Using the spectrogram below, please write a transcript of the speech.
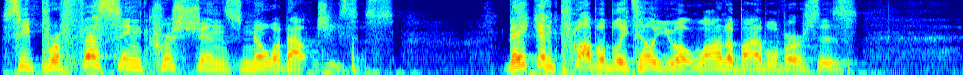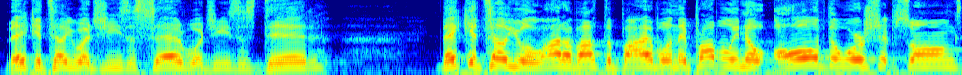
See, professing Christians know about Jesus. They can probably tell you a lot of Bible verses. They could tell you what Jesus said, what Jesus did. They could tell you a lot about the Bible, and they probably know all of the worship songs.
